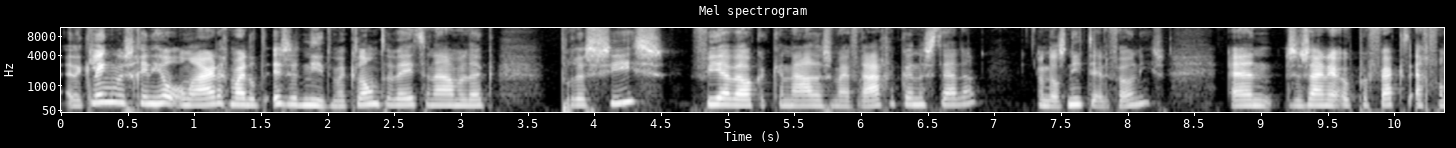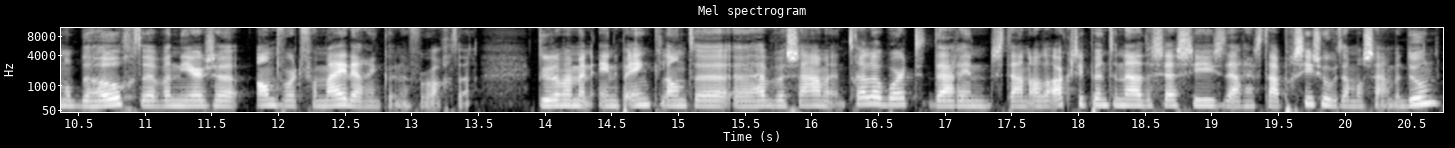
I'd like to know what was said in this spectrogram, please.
En het klinkt misschien heel onaardig, maar dat is het niet. Mijn klanten weten namelijk precies via welke kanalen ze mij vragen kunnen stellen. En dat is niet telefonisch. En ze zijn er ook perfect echt van op de hoogte wanneer ze antwoord van mij daarin kunnen verwachten. Ik doe dat met mijn één op één klanten. Uh, hebben we samen een Trello-bord. Daarin staan alle actiepunten na de sessies. Daarin staat precies hoe we het allemaal samen doen.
